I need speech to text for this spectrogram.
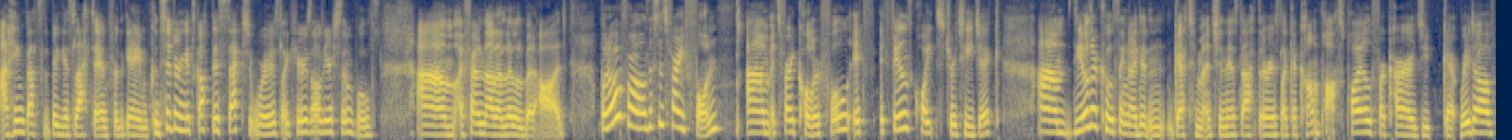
I think that's the biggest letdown for the game, considering it's got this section where it's like, here's all your symbols. Um, I found that a little bit odd. But overall, this is very fun. Um, it's very colourful. It, it feels quite strategic. Um, the other cool thing I didn't get to mention is that there is like a compost pile for cards you get rid of,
